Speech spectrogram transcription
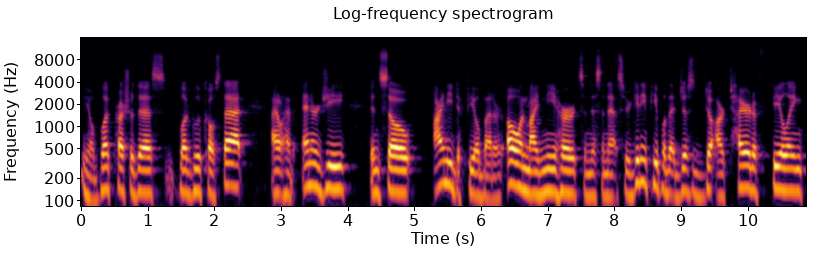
you know blood pressure this, blood glucose that. I don't have energy, and so I need to feel better. Oh, and my knee hurts and this and that. So you're getting people that just do, are tired of feeling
